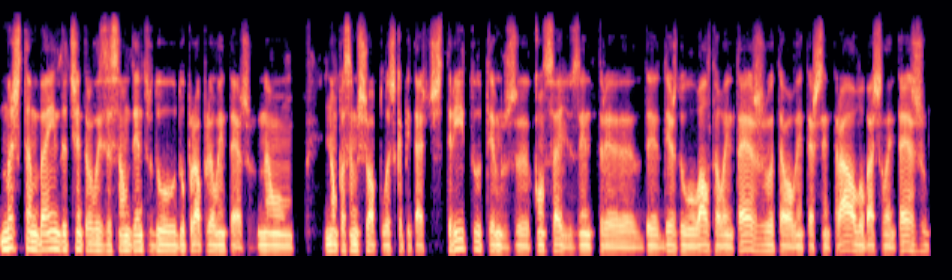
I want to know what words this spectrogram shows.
mas também de descentralização dentro do, do próprio Alentejo. Não, não passamos só pelas capitais de distrito, temos uh, conselhos entre, de, desde o Alto Alentejo até o Alentejo Central, o Baixo Alentejo,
